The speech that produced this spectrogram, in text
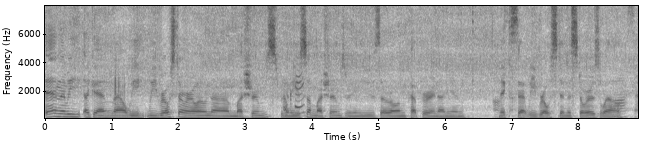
And then we again now we, we roast our own uh, mushrooms. We're Okay. gonna use some mushrooms. We're gonna use our own pepper and onion mix that we roast in the store as well. Awesome.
